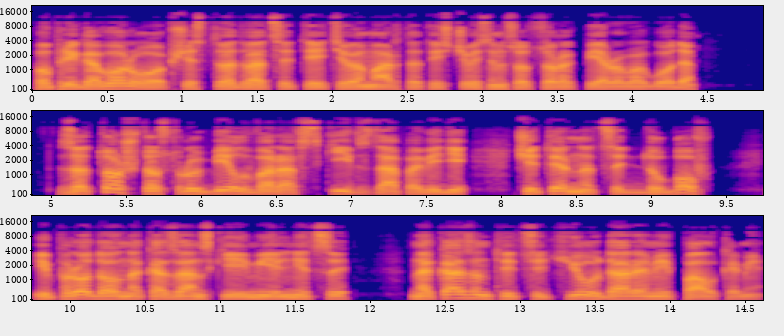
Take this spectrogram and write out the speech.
По приговору общества 23 марта 1841 года за то, что срубил воровски в заповеди 14 дубов и продал на казанские мельницы, наказан 30 ударами палками.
